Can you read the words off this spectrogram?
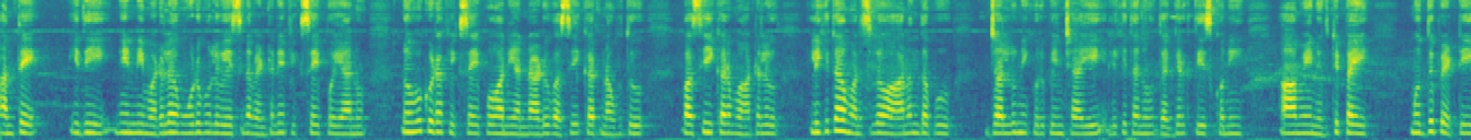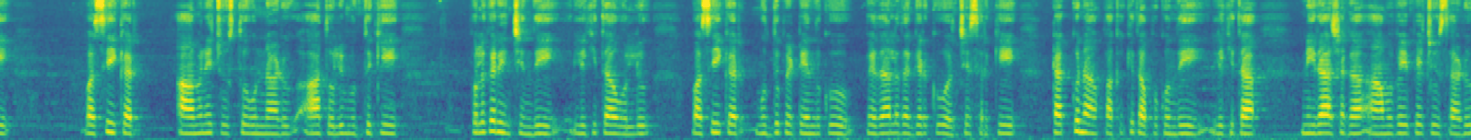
అంతే ఇది నేను నీ మడిలో మూడుములు వేసిన వెంటనే ఫిక్స్ అయిపోయాను. నువ్వు కూడా ఫిక్స్ అయిపో అని అన్నాడు వసీకర్ నవ్వుతూ. వసీకర్ మాటలు లిఖిత మనసులో ఆనందపు జల్లుని కురిపించాయి. లిఖితను దగ్గరకు తీసుకొని ఆమె నుదుటిపై ముద్దు పెట్టి వసీకర్ ఆమెనే చూస్తూ ఉన్నాడు. ఆ తొలి ముద్దుకి పులకరించింది లిఖిత ఒళ్ళు. వసీకర్ ముద్దు పెట్టేందుకు పెదాల దగ్గరకు వచ్చేసరికి టక్కున పక్కకి తప్పుకుంది లిఖిత. నిరాశగా ఆమె వైపే చూశాడు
